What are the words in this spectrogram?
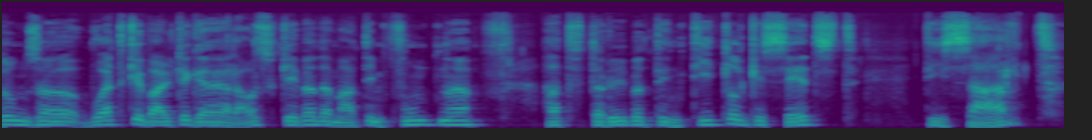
unser wortgewaltiger Herausgeber, der Martin Pfundner, hat darüber den Titel gesetzt, Die Sart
